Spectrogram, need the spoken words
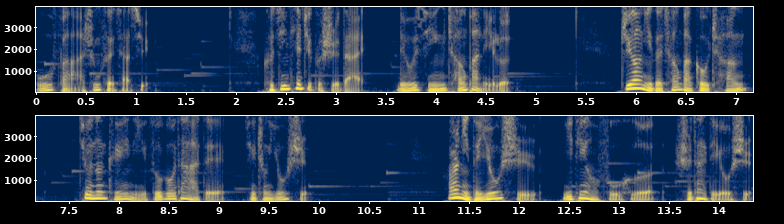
无法生存下去。可今天这个时代流行长板理论，只要你的长板够长，就能给你足够大的竞争优势。而你的优势一定要符合时代的优势。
